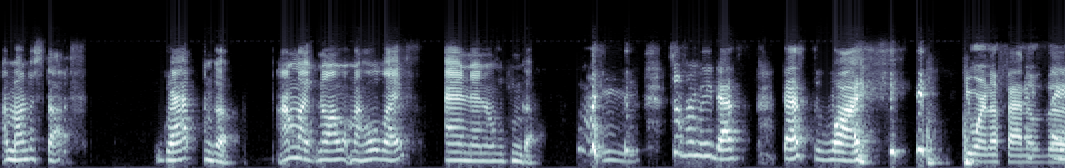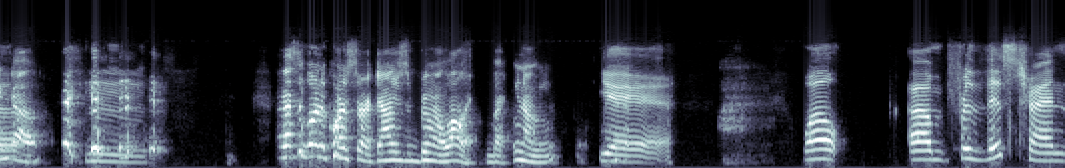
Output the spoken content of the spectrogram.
amount of stuff, grab and go. I'm like, no, I want my whole life, and then we can go. Mm. so for me, that's that's why. you weren't a fan of the. no. mm. Unless I go in the corner store, then I'll just bring my wallet. But you know what I mean. Yeah. Well, um, for this trend,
